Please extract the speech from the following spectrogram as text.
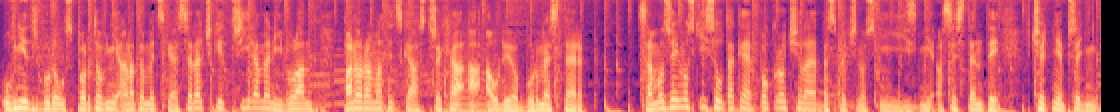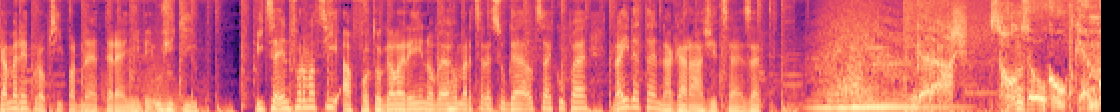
Uvnitř budou sportovní anatomické sedačky, tříramenný volant, panoramatická střecha a audio Burmester. Samozřejmostí jsou také pokročilé bezpečnostní jízdní asistenty, včetně přední kamery pro případné terénní využití. Více informací a fotogalerii nového Mercedesu GLC Coupé najdete na garáži.cz. Garáž s Honzou Koupkem.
